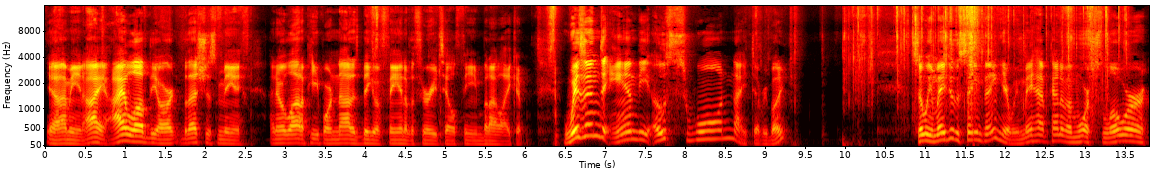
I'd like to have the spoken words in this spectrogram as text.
Yeah, I mean, I, I love the art, but that's just me. I know a lot of people are not as big of a fan of the fairy tale theme, but I like it. Wizened and the Oathsworn Knight, everybody. So we may do the same thing here. We may have kind of a more slower,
